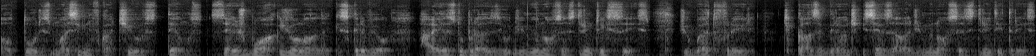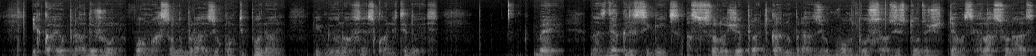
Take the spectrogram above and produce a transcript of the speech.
autores mais significativos temos Sérgio Buarque de Holanda, que escreveu Raiz do Brasil de 1936, Gilberto Freire, de Casa Grande e Senzala de 1933 e Caio Prado Júnior, Formação do Brasil Contemporâneo de 1942. Bem, nas décadas seguintes, a sociologia praticada no Brasil voltou-se aos estudos de temas relacionados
